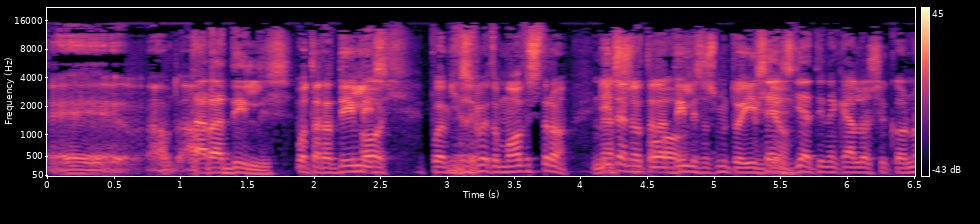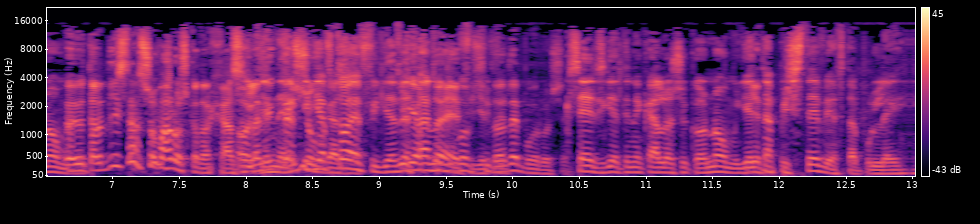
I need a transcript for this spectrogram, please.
ε, α- α- Ταραντήλης. Ο Ταραντήλη Όχι. που έμοιαζε με το μόδιστρο. Να Ήταν σου ο πω, Ταραντήλη, ας πούμε, το ίδιο. Ξέρεις γιατί είναι καλός οικονόμου. Ε, Ο Ταραντήλη ήταν σοβαρός καταρχάς. Όχι, Δηλαδή ναι, δεν και σου γι' αυτό βγάζει. έφυγε. Και Δεν γι' θα αυτό είναι έφυγε. υποψήφιος. τώρα Δεν μπορούσε. Ξέρεις γιατί είναι καλός οικονόμου. Γιατί τα πιστεύει αυτά που λέει.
